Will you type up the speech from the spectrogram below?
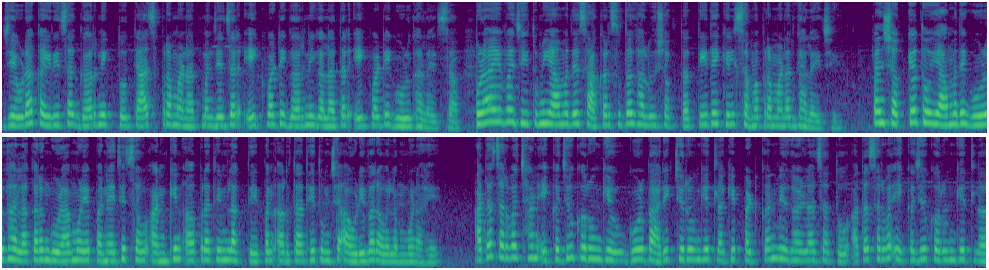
जेवढा कैरीचा गर निघतो त्याच प्रमाणात म्हणजे जर एक वाटी गर निघाला तर एक वाटी गूळ घालायचा. गुळाऐवजी तुम्ही यामध्ये साखर सुद्धा घालू शकता ती देखील समप्रमाणात घालायची. पण शक्यतो यामध्ये गूळ घाला कारण गुळामुळे पण्याची चव आणखीन अप्रतिम लागते पण अर्थात हे तुमच्या आवडीवर अवलंबून आहे. आता सर्व छान एकजीव करून घेऊ. गूळ बारीक चिरून घेतला की पटकन विरघळला जातो. आता सर्व एकजीव करून घेतलं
